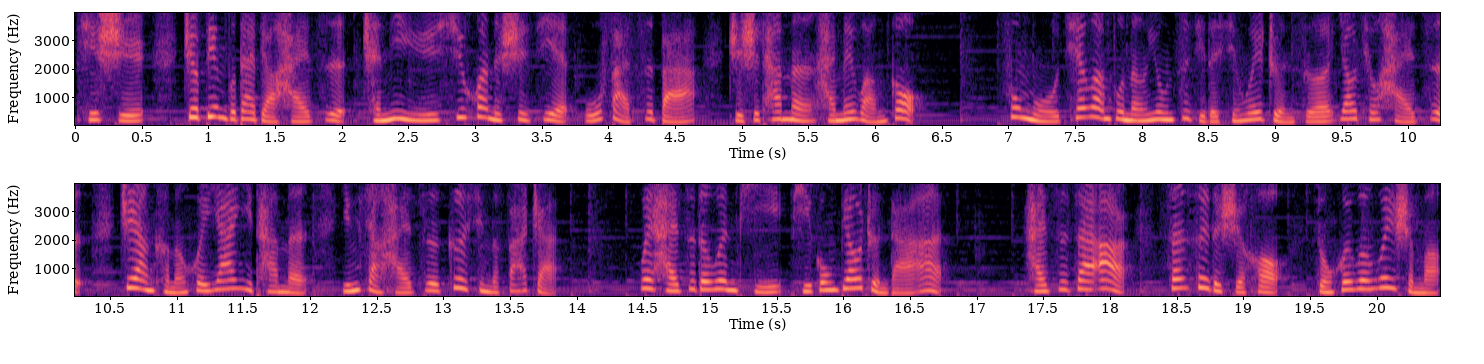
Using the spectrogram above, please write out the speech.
其实，这并不代表孩子沉溺于虚幻的世界无法自拔，只是他们还没玩够。父母千万不能用自己的行为准则要求孩子，这样可能会压抑他们，影响孩子个性的发展。为孩子的问题提供标准答案。孩子在二三岁的时候，总会问为什么。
